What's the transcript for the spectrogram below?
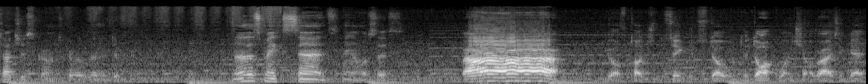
Touch is grown, in a different. None of this makes sense. Hang on, what's this? Ah! You have touched the sacred stone. The dark one shall rise again.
